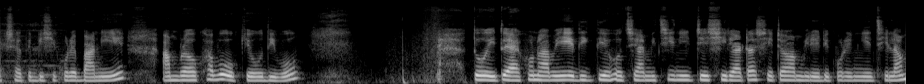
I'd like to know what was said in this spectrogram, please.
একসাথে বেশি করে বানিয়ে আমরাও খাব, ওকেও দিব। তো এই তো এখন আমি এদিক দিয়ে হচ্ছে আমি চিনির যে শিরাটা, সেটাও আমি রেডি করে নিয়েছিলাম।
